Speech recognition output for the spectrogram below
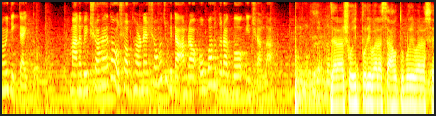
নৈতিক দায়িত্ব। মানবিক সহায়তা ও সব ধরনের সহযোগিতা আমরা অব্যাহত রাখব ইনশাল্লাহ যারা শহীদ পরিবার আছে আহত পরিবার আছে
